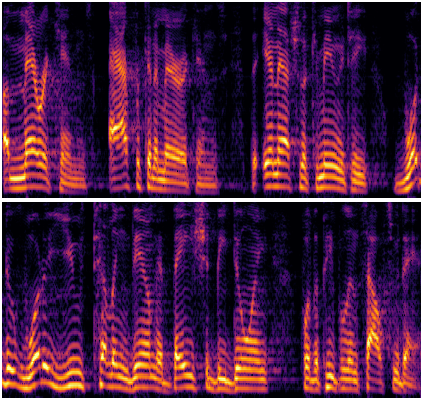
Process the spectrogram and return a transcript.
Americans, African Americans, the international community, what, do, what are you telling them that they should be doing for the people in South Sudan?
